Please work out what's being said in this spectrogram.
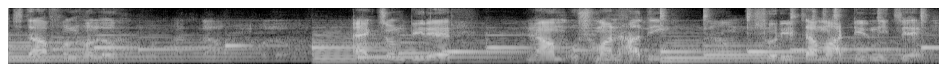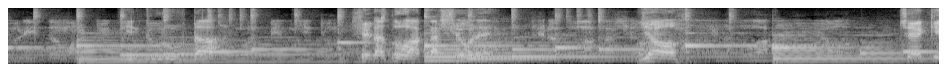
আজ দাফন হলো। একজন বীরের নাম উসমান হাদি। শরীরটা মাটির নিচে কিন্তু রূপটা সেটা তো আকাশে ওড়ে। Yo, check.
